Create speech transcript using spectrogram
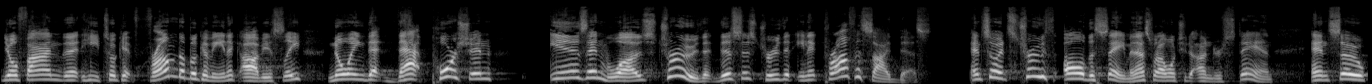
you'll find that he took it from the book of Enoch, obviously, knowing that that portion is and was true, that this is true, that Enoch prophesied this. And so it's truth all the same, and that's what I want you to understand. And so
